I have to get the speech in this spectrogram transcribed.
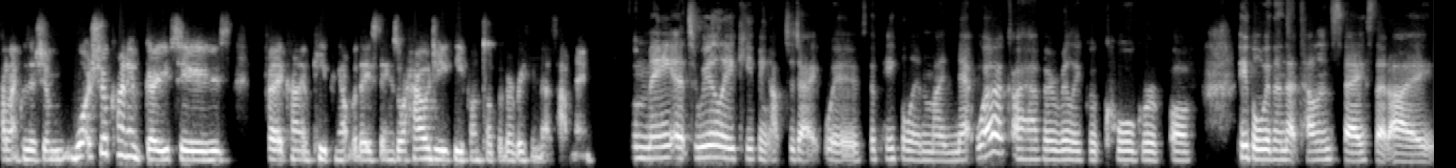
talent acquisition, what's your kind of go tos for kind of keeping up with those things, or how do you keep on top of everything that's happening? For me, it's really keeping up to date with the people in my network. I have a really good core group of people within that talent space that I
